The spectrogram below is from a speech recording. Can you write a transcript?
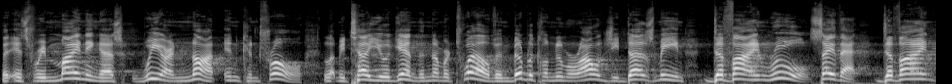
But it's reminding us we are not in control. Let me tell you again the number 12 in biblical numerology does mean divine rule. Say that divine.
